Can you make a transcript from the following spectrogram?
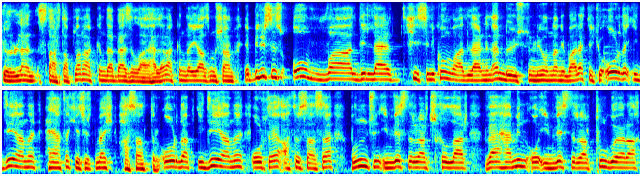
görülən startaplar haqqında, bəzi layihələr haqqında yazmışam. E, bilirsiniz o vadilər ki, silikon vadilərinin ən böyük üstünlüyü ondan ibarətdir ki, orada ideyanı həyata keçirtmək hasanddır. Orada ideyanı ortaya atırsansa, bunun üçün investorlar çıxırlar və həmin o investorlar pul qoyaraq,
